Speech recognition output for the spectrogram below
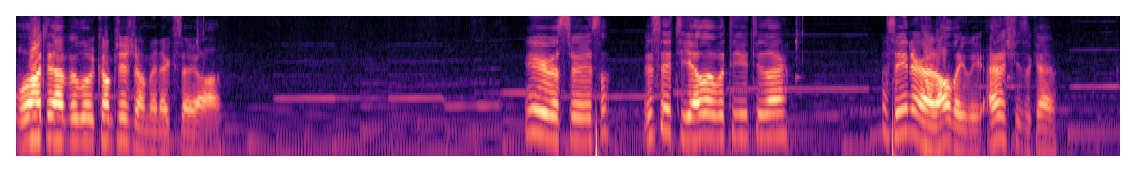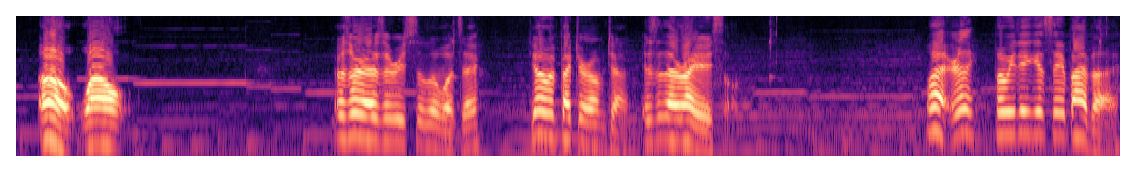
we'll have to have a little competition on my next day off. Hey, Mr. Isla. Is it Tiella with you today? I haven't seen her at all lately. I know she's okay. Oh, well. I was sorry as I reached the little ones, eh? Tiella went back to her hometown. Isn't that right, Isla? What, really? But we didn't get to say bye-bye.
